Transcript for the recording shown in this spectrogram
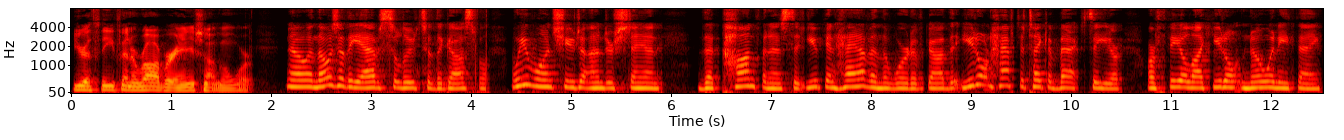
you're a thief and a robber and it's not going to work. No, and those are the absolutes of the gospel. We want you to understand the confidence that you can have in the Word of God, that you don't have to take a back seat or, or feel like you don't know anything.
